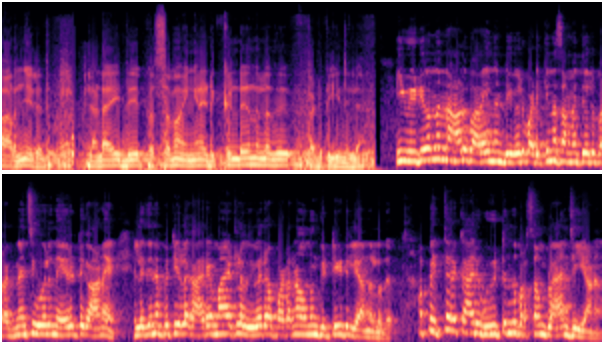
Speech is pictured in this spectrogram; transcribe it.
പറഞ്ഞു തരുത് അല്ലാണ്ട് ഇത് പ്രസവം എങ്ങനെ എടുക്കേണ്ടത് എന്നുള്ളത് പഠിപ്പിക്കുന്നില്ല. ഈ വീഡിയോ തന്നെ ആൾ പറയുന്നുണ്ട് ഇവർ പഠിക്കുന്ന സമയത്ത് ഒരു പ്രഗ്നൻസി പോലും നേരിട്ട് കാണേ. അല്ല ഇതിനെപ്പറ്റിയുള്ള കാര്യമായിട്ടുള്ള വിവരം പഠനമൊന്നും കിട്ടിയിട്ടില്ല എന്നുള്ളത്. അപ്പൊ ഇത്തരക്കാർ വീട്ടിൽ നിന്ന് പ്രസവം പ്ലാൻ ചെയ്യാണ്.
